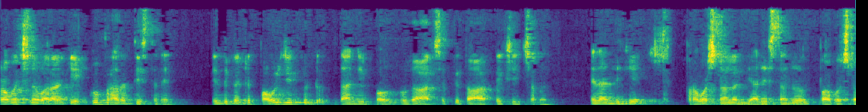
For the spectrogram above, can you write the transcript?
ప్రవచన వరానికి ఎక్కువ ప్రాధాన్యత ఇస్తాను ఎందుకంటే పౌలు చెప్పిండు దాన్ని బహుగా ఆసక్తితో ఆపేక్షించమని. నేను అందుకే ప్రవచనాలను ధ్యానిస్తాను ప్రవచన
